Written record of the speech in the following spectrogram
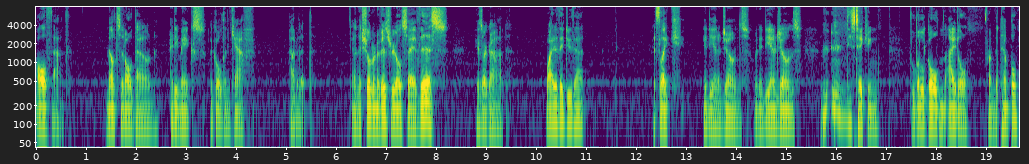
all of that, melts it all down, and he makes a golden calf out of it. And the children of Israel say, This is our God. Why do they do that? It's like Indiana Jones. When Indiana Jones, he's taking the little golden idol from the temple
